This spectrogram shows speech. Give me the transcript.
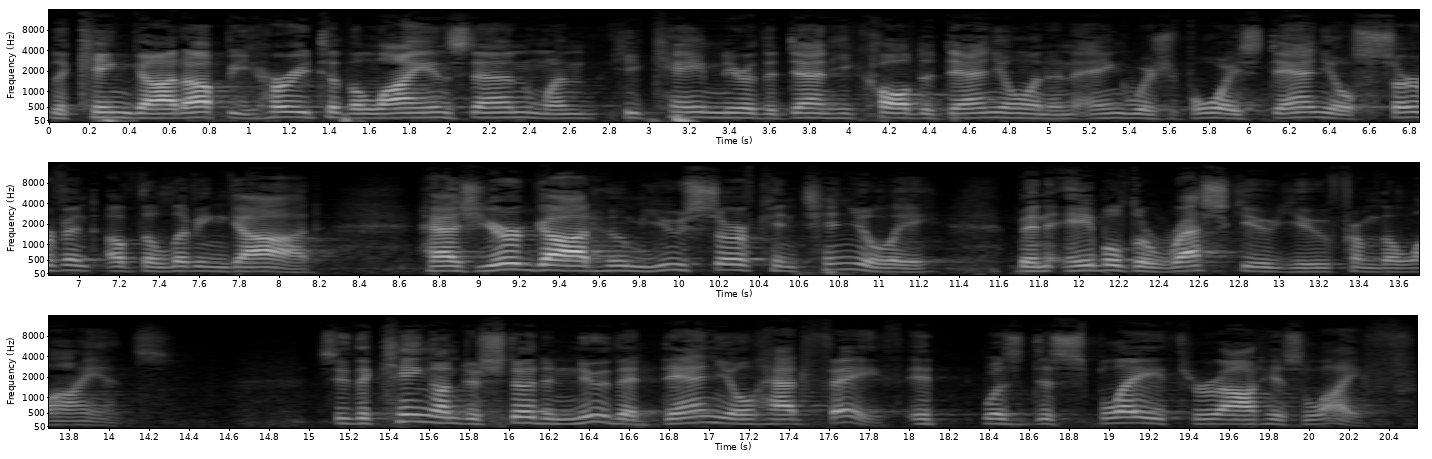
the king got up. He hurried to the lion's den. When he came near the den, he called to Daniel in an anguished voice Daniel, servant of the living God, has your God, whom you serve continually, been able to rescue you from the lions? See, the king understood and knew that Daniel had faith. It was displayed throughout his life.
